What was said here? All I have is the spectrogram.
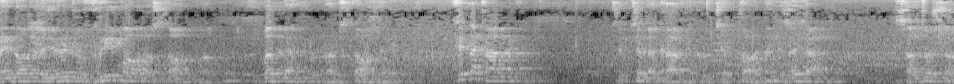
రెండు వందల యూనిట్లు ఫ్రీ పవర్ వస్తా ఉంది మాకు. ఇబ్బంది లేకుండా నడుస్తా ఉంది చిన్న కార్మికులు చిన్న చిన్న కార్మికులు చెప్తా ఉంటే నిజంగా సంతోషం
